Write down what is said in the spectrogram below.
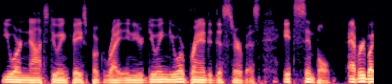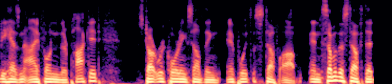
you are not doing Facebook right and you're doing your brand a disservice. It's simple. Everybody has an iPhone in their pocket. Start recording something and put the stuff up. And some of the stuff that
